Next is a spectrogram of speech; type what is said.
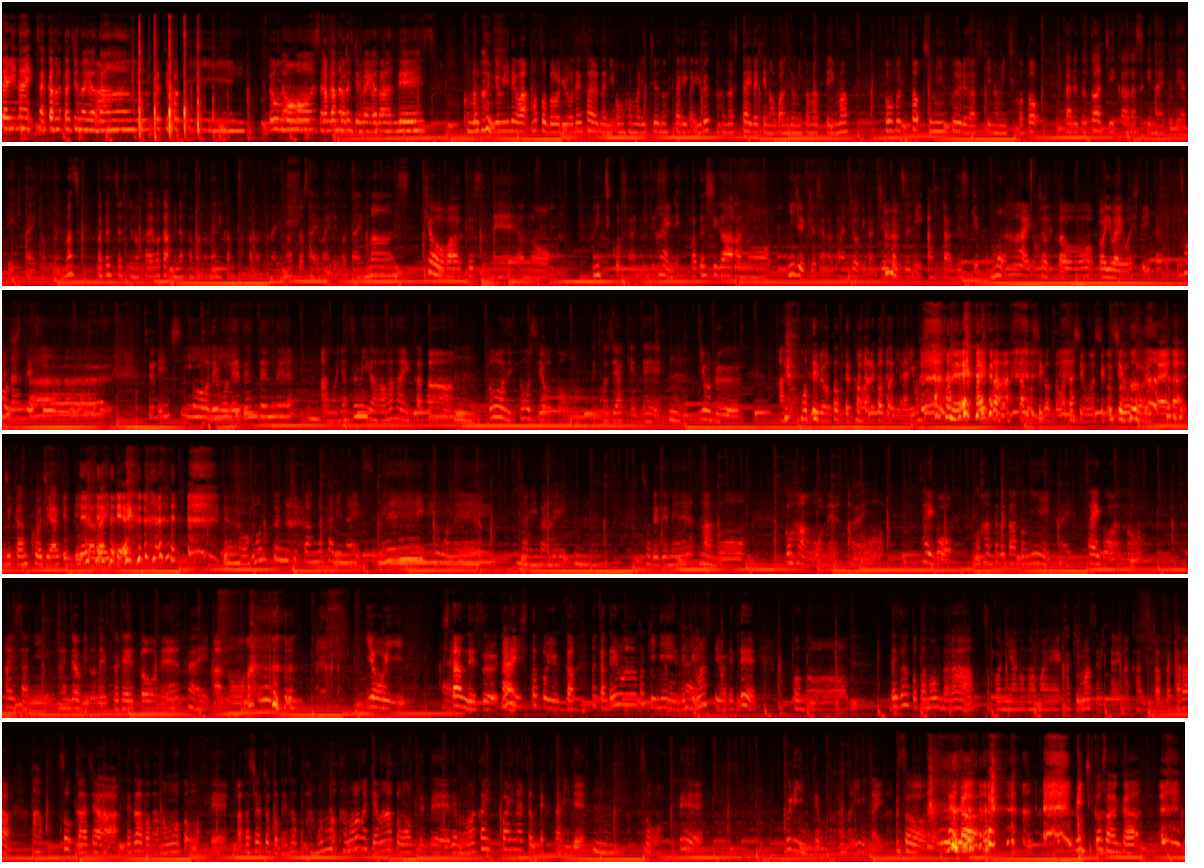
足りない。魚たちの余談。パチパチ。どうもどうも魚たちの余談です。この番組では元同僚でサウナに大ハマり中の2人がゆるく話したいだけの番組となっています。動物と市民プールが好きなみちこと。オカルトとはチーカーが好きな人でやっていきたいと思います。私たちの会話が皆様の何かの魚となりますと幸いでございます。今日はですねあのみちこさんにですね、はい。私があの29歳の誕生日が10月にあったんですけども、はいおめでちょっとお祝いをしていただきました。そうなんです。嬉しい。そうでもね全然ねうん。あの休みが合わないからうん。どうにどうしようと思ってこじ開けてうん。夜あのホテルを取って泊まることになりました。ね。あいさん明日の仕事私も仕事。仕事みたいな時間こじ開けていただいて、いやでも本当に時間が足りないですね。ねいつもね足りない、うん、それでね、うん。あのご飯をねあの、はい。最後ご飯食べた後にはい。最後あの愛さんに誕生日のねプレートをねはい。あの 用意したんです、はい。用意したというかなんか電話の時に「できます」って言われて、そのデザート頼んだらそこにあの名前書きますみたいな感じだったからあそうかじゃあデザート頼もうと思って私はちょっとデザート頼ま頼まなきゃなと思っててでもお腹いっぱいになっちゃって2人で。うん。そう。でプリンでも食べないみたいな。そう。なんかみちこさんが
